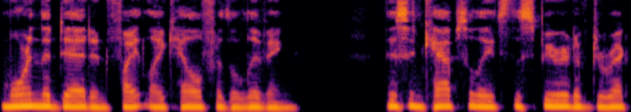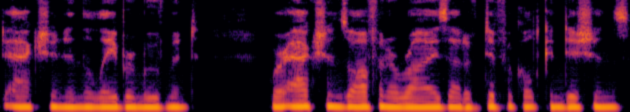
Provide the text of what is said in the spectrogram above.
Mourn the dead and fight like hell for the living. This encapsulates the spirit of direct action in the labor movement, where actions often arise out of difficult conditions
